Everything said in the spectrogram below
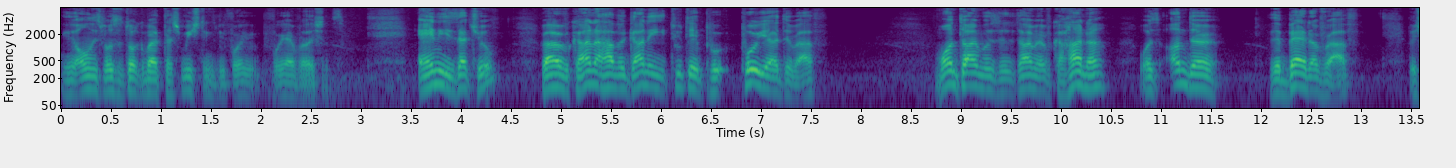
you're only supposed to talk about tashmish things before you before you have relations. And is that true? Rav Kahana Havagani Tute Puya Dirav. One time was the time of Kahana was under the bed of Rav. Rav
